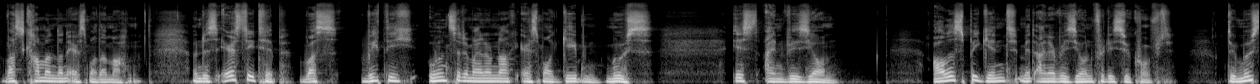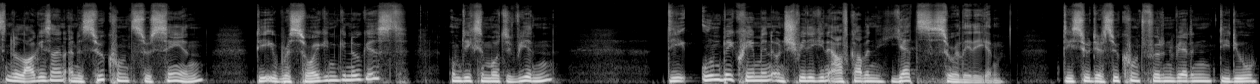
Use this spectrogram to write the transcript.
Was kann man dann erstmal da machen? Und das erste Tipp, was wirklich unserer Meinung nach erstmal geben muss, ist eine Vision. Alles beginnt mit einer Vision für die Zukunft. Du musst in der Lage sein, eine Zukunft zu sehen, die überzeugend genug ist um dich zu motivieren, die unbequemen und schwierigen Aufgaben jetzt zu erledigen, die zu der Zukunft führen werden, die du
